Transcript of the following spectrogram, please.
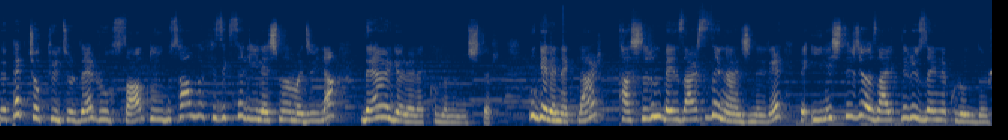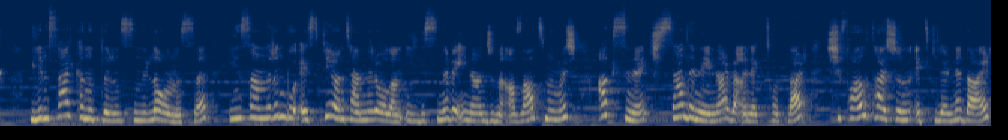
ve pek çok kültürde ruhsal, duygusal ve fiziksel iyileşme amacıyla değer görerek kullanılmıştır. Bu gelenekler taşların benzersiz enerjileri ve iyileştirici özellikleri üzerine kuruludur. Bilimsel kanıtların sınırlı olması, insanların bu eski yöntemlere olan ilgisini ve inancını azaltmamış, aksine kişisel deneyimler ve anekdotlar şifalı taşların etkilerine dair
